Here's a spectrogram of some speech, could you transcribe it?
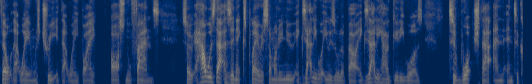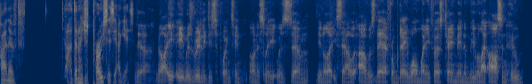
felt that way and was treated that way by Arsenal fans. So, how was that as an ex player, as someone who knew exactly what he was all about, exactly how good he was, to watch that and and to kind of, I don't know, just process it, I guess. Yeah, no, it, it was really disappointing. Honestly, it was, um, you know, like you say, I, I, was there from day one when he first came in, and we were like, Arsene who?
